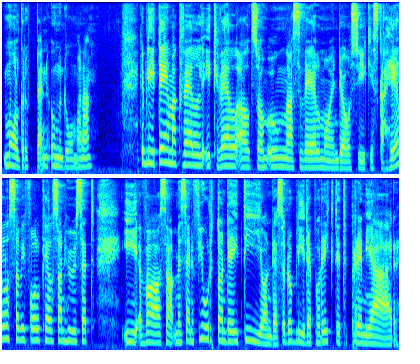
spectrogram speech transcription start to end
målgruppen, ungdomarna. Det blir temakväll ikväll alltså om ungas välmående och psykiska hälsa vid Folkhälsanhuset i Vasa. Men sen 14 i tionde så då blir det på riktigt premiär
